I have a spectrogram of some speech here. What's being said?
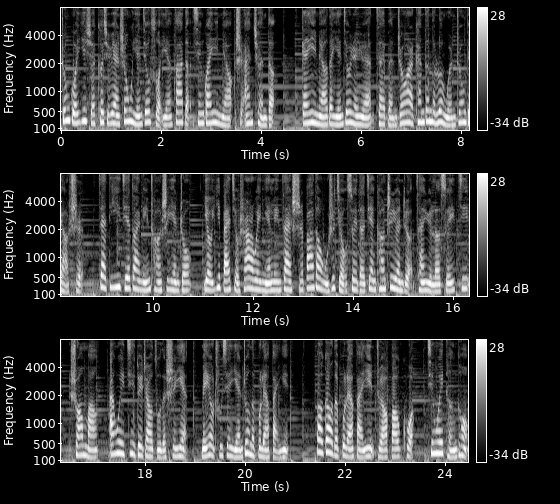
中国医学科学院生物研究所研发的新冠疫苗是安全的。该疫苗的研究人员在本周二刊登的论文中表示，在第一阶段临床试验中，有一百九十二位年龄在十八到五十九岁的健康志愿者参与了随机双盲安慰剂对照组的试验，没有出现严重的不良反应。报告的不良反应主要包括轻微疼痛、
